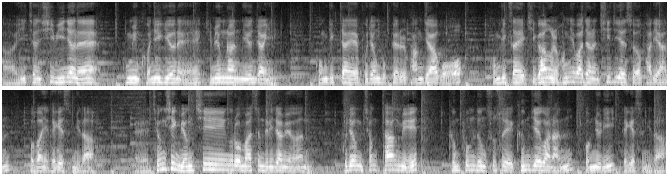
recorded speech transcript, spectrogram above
2012년에 국민권익위원회 김영란 위원장이 공직자의 부정부패를 방지하고 공직사의 기강을 확립하자는 취지에서 발의한 법안이 되겠습니다. 정식 명칭으로 말씀드리자면 부정청탁 및 금품 등 수수의 금지에 관한 법률이 되겠습니다.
